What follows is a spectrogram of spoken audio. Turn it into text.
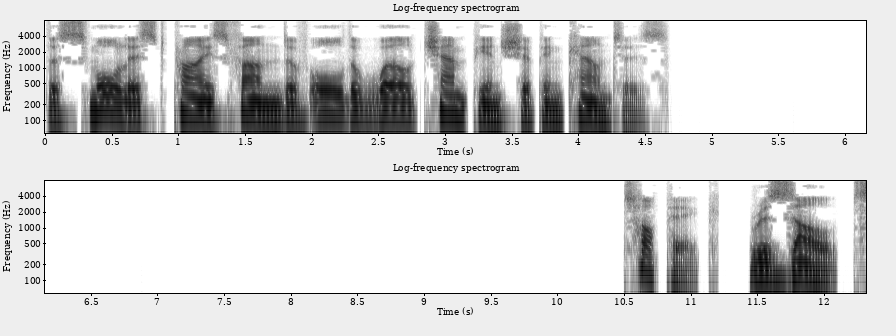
the smallest prize fund of all the World Championship encounters. Results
